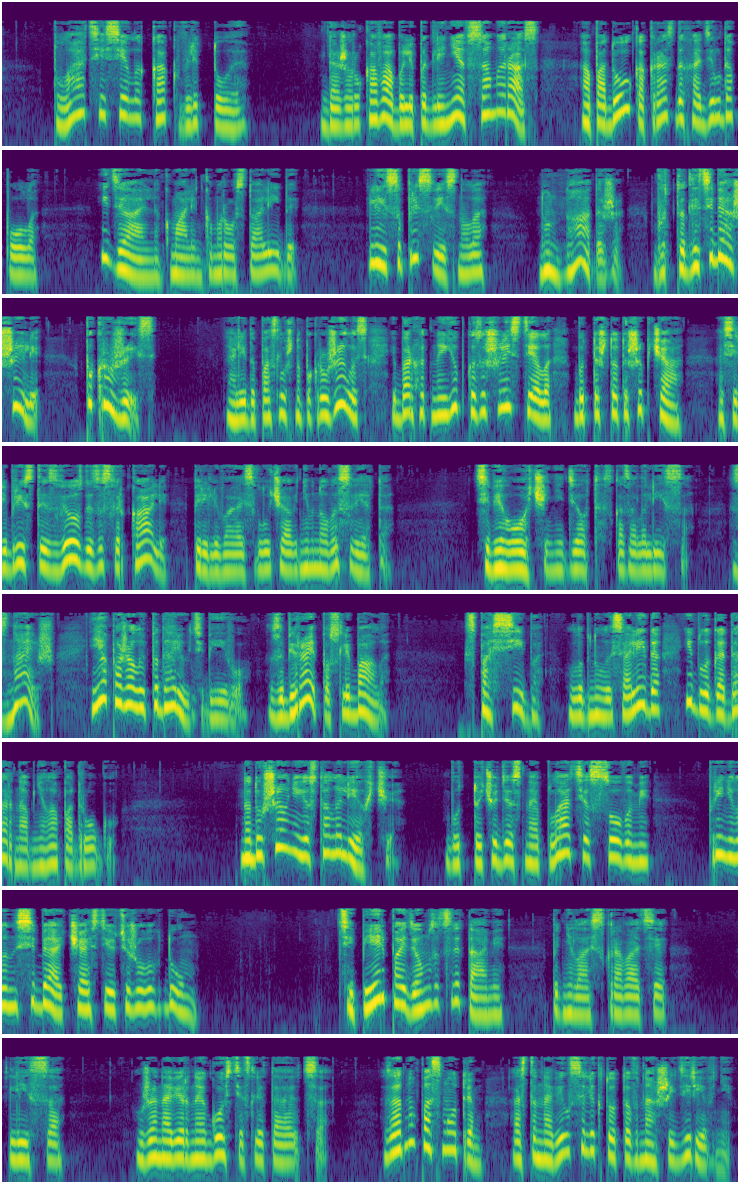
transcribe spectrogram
Платье село как влитое. Даже рукава были по длине в самый раз, а подол как раз доходил до пола. Идеально к маленькому росту Алиды. Лиса присвистнула. «Ну надо же! Будто для тебя шили! Покружись!» Алида послушно покружилась, и бархатная юбка зашелестела, будто что-то шепча, а серебристые звезды засверкали, переливаясь в лучах дневного света. «Тебе очень идет», — сказала Лиса. «Знаешь, я, пожалуй, подарю тебе его». Забирай после бала. Спасибо, улыбнулась Алида и благодарно обняла подругу. На душе у нее стало легче, будто чудесное платье с совами приняло на себя часть ее тяжелых дум. Теперь пойдем за цветами, поднялась с кровати Лиса. Уже, наверное, гости слетаются. Заодно посмотрим, остановился ли кто-то в нашей деревне.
